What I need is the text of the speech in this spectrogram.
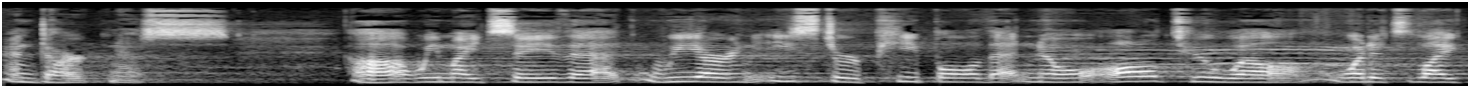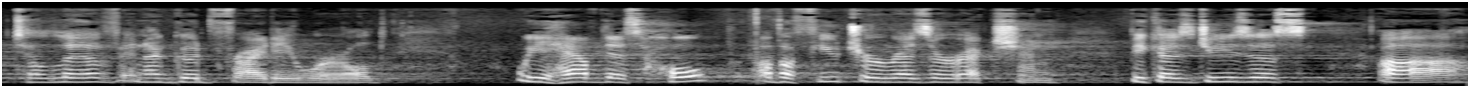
and darkness. Uh, we might say that we are an Easter people that know all too well what it's like to live in a Good Friday world. We have this hope of a future resurrection because Jesus uh,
